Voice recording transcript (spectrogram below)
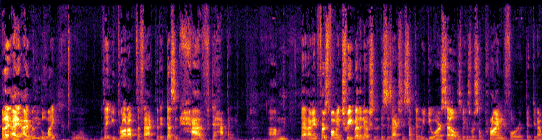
But I, I, I really like that you brought up the fact that it doesn't have to happen. Um, That I mean, first of all, I'm intrigued by the notion that this is actually something we do ourselves because we're so primed for it that you know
